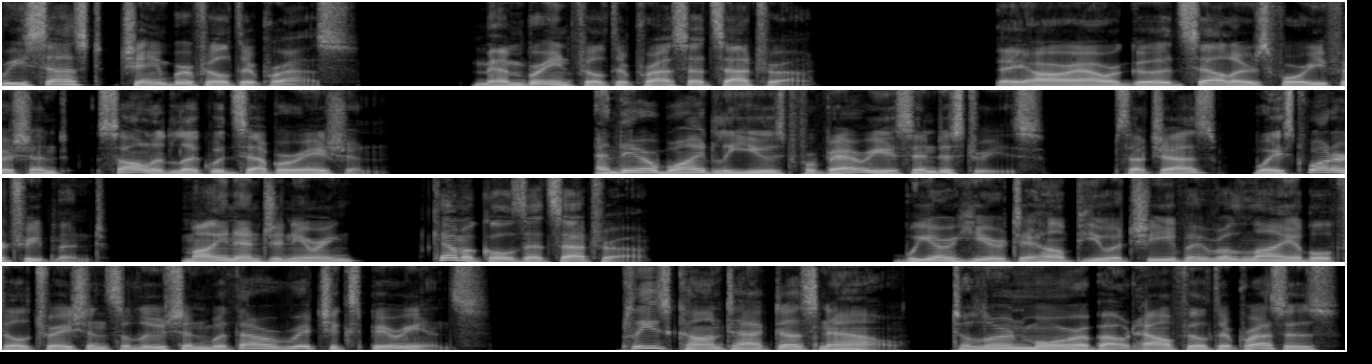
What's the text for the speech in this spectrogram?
recessed chamber filter press, membrane filter press, etc. They are our good sellers for efficient solid-liquid separation. And they are widely used for various industries, such as wastewater treatment, mine engineering, chemicals, etc. We are here to help you achieve a reliable filtration solution with our rich experience. Please contact us now to learn more about how filter presses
